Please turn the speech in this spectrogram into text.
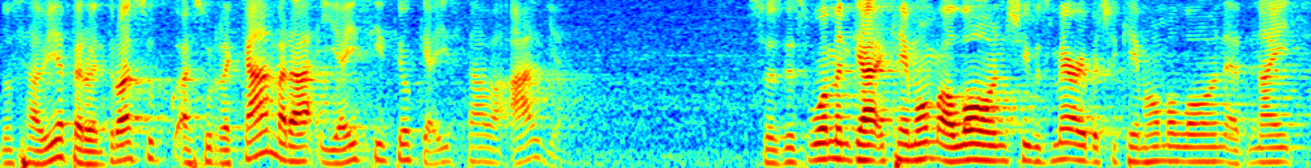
no sabía, pero entró a su, a su recámara y ahí sintió que ahí estaba alguien. So this woman got, came home alone. She was married, but she came home alone at night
